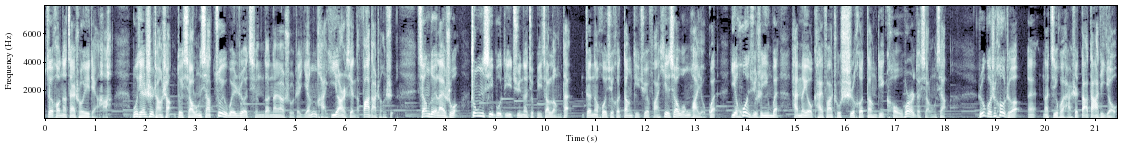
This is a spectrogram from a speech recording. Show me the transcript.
最后呢，再说一点哈，目前市场上对小龙虾最为热情的，那要数这沿海一二线的发达城市。相对来说，中西部地区呢就比较冷淡。这呢或许和当地缺乏夜宵文化有关，也或许是因为还没有开发出适合当地口味的小龙虾。如果是后者，哎，那机会还是大大的有。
